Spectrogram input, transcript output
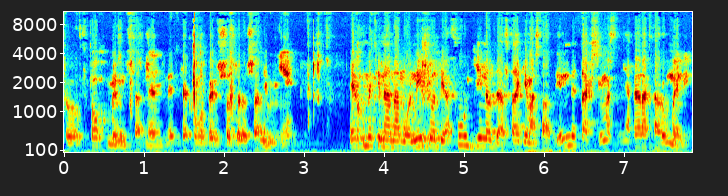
το, το έχουμε εμείς σαν Έλληνες και ακόμα περισσότερο σαν Λιμνή, έχουμε την αναμονή του ότι αφού γίνονται αυτά και μας τα δίνουν, εντάξει είμαστε μια χαρά χαρούμενοι.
